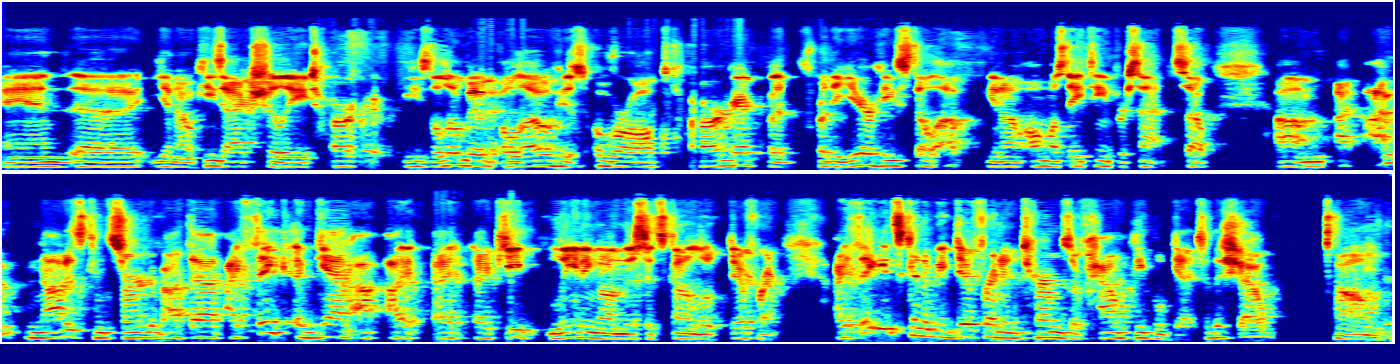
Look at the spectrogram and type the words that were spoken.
and uh, you know he's actually tar- he's a little bit below his overall target, but for the year he's still up, you know, almost eighteen percent. So um, I, am not as concerned about that. I think again, I, I, I keep leaning on this. It's going to look different. I think it's going to be different in terms of how people get to the show. Um,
